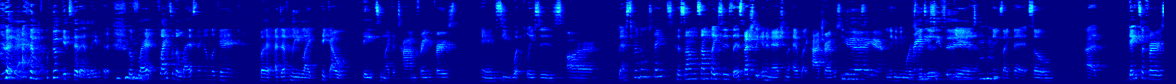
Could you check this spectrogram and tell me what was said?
But we'll get to that later. But flight, flights are the last thing I look at, but I definitely like pick out dates and like a time frame first, and see what places are best for those dates. Because some some places, especially international, have like high travel seasons Yeah, yeah. and they can be more Rainy expensive. seasons. Yeah, Mhm. things like that. So, uh, dates are first,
